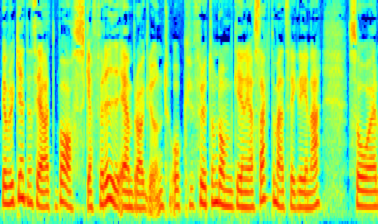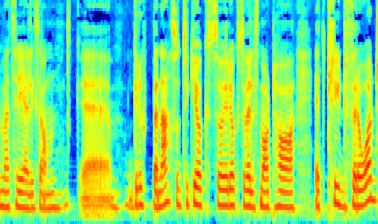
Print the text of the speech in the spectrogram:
jag brukar egentligen säga att basskafferi är en bra grund och förutom de grejerna jag sagt, de här tre grejerna, så de här tre liksom, eh, grupperna, så tycker jag också är det också väldigt smart att ha ett kryddförråd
